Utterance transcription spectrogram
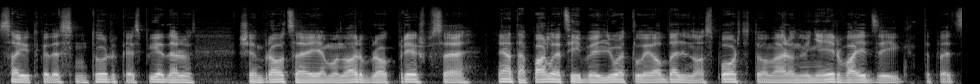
sajūta, ka esmu tur, ka es piedaru šiem braucējiem un varu braukt priekšpusē. Jā, tā pārliecība ir ļoti liela daļa no sporta, tomēr, un viņa ir vajadzīga. Tāpēc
